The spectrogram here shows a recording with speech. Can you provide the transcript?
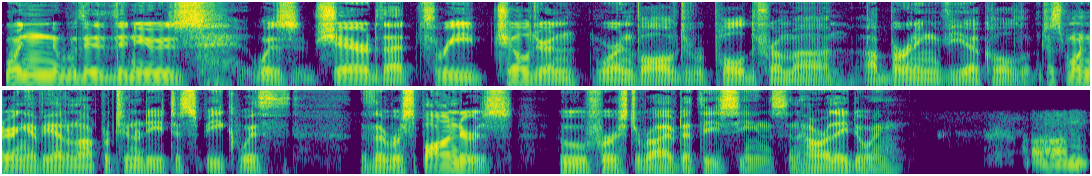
when the the news was shared that three children were involved, were pulled from a, a burning vehicle, just wondering, have you had an opportunity to speak with the responders who first arrived at these scenes, and how are they doing? Um,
